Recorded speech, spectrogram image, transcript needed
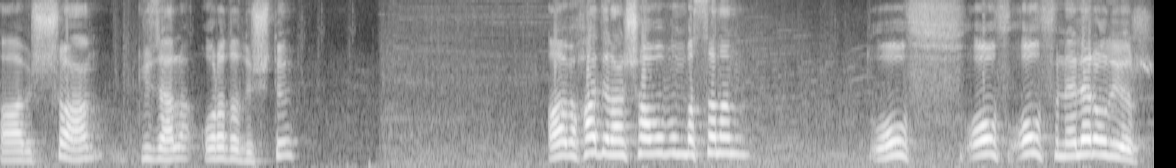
Abi şu an güzel. Orada düştü. Abi hadi lan şu hava bombası lan. Of of of neler oluyor.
